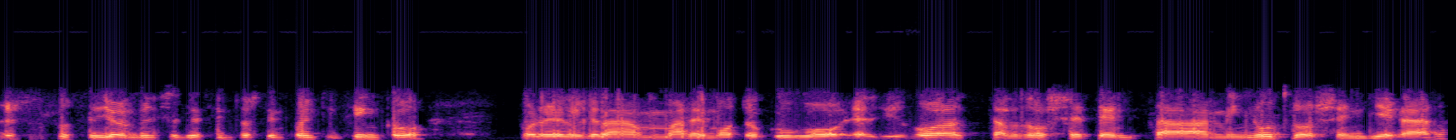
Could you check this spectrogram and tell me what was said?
eso sucedió en 1755 por el gran maremoto que hubo en Lisboa, tardó 70 minutos en llegar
